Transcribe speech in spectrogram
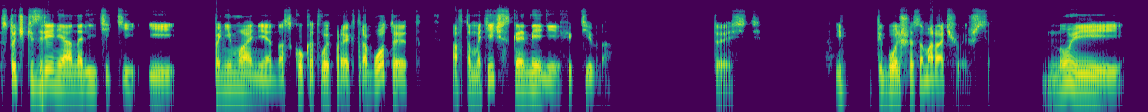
с точки зрения аналитики и понимания, насколько твой проект работает, автоматическое менее эффективно. То есть и ты больше заморачиваешься. Ну и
